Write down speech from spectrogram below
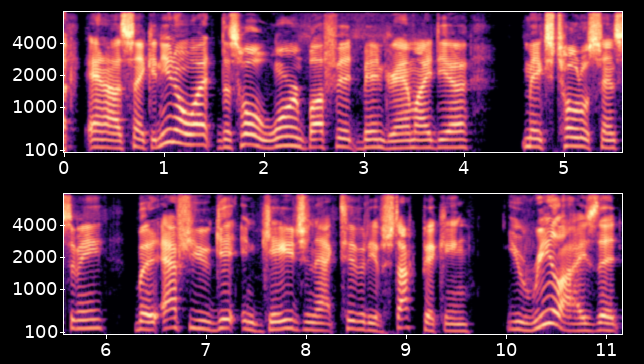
and I was thinking, you know what? This whole Warren Buffett, Ben Graham idea makes total sense to me. But after you get engaged in the activity of stock picking, you realize that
